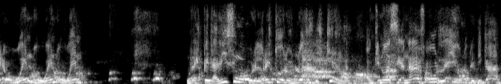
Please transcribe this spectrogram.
Pero bueno, bueno, bueno respetadísimo por el resto de los lotes de izquierda, aunque no decía nada a favor de ellos, lo criticaba,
